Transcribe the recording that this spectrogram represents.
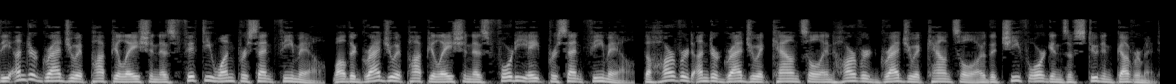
The undergraduate population is 51% female, while the graduate population is 48% female. The Harvard Undergraduate Council and Harvard Graduate Council are the chief organs of student government.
